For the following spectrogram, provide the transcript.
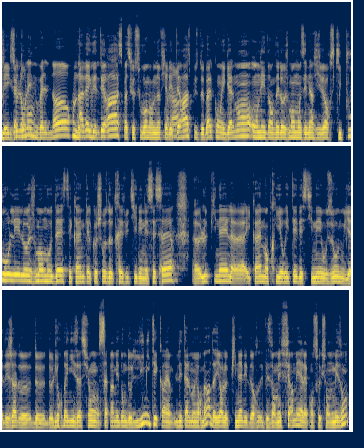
Mais selon les nouvelles normes. Avec des terrasses, parce que souvent dans le neuf, il y a des terrasses, plus de balcons également. On est dans des logements moins énergivores, ce qui pour les logements modestes est quand même quelque chose de très utile et nécessaire. Euh, le Pinel euh, est quand même en priorité destiné aux zones où il y a déjà de, de, de l'urbanisation. Ça permet donc de limiter quand même l'étalement urbain. D'ailleurs, le Pinel est désormais fermé à la construction de maisons.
